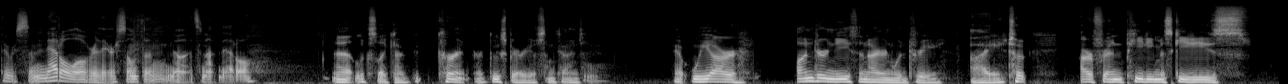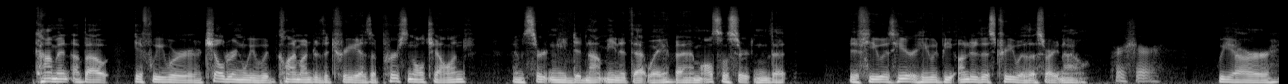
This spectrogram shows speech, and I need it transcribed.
there was some nettle over there something. No it's not nettle. That looks like a currant or gooseberry of some kind. Mm. yeah, we are underneath an ironwood tree. I took our friend Petey Mesquite's comment about if we were children we would climb under the tree as a personal challenge I'm certain he did not mean it that way, but I'm also certain that if he was here, he would be under this tree with us right now. For sure. We are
